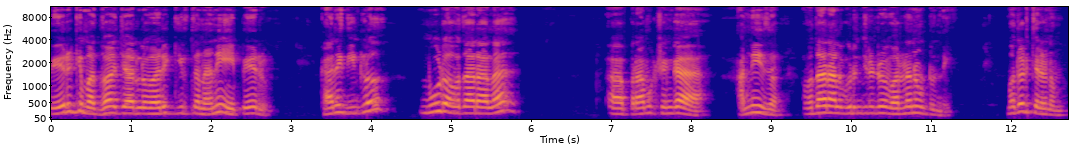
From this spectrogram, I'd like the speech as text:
పేరుకి మధ్వాచార్యుల వారి కీర్తన అని పేరు. కానీ దీంట్లో మూడు అవతారాల ప్రాముఖ్యంగా అన్ని అవతారాల గురించినటువంటి వర్ణన ఉంటుంది. మొదటి చరణం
